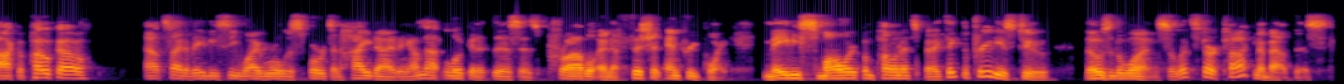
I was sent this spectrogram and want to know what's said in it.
Acapulco, outside of ABC Wide World of Sports and high diving, I'm not looking at this as problem an efficient entry point. Maybe smaller components, but I think the previous two, those are the ones. So let's start talking about this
